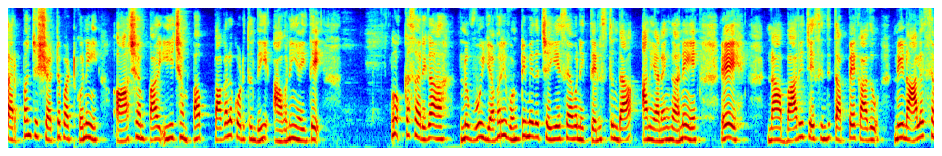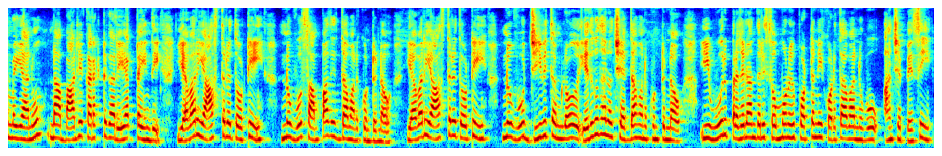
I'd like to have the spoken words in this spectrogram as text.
సర్పంచ్ షర్ట్ పట్టుకొని ఆ చెంప ఈ చెంప పగల కొడుతుంది అవని అయితే. ఒక్కసారిగా నువ్వు ఎవరి ఒంటి మీద చెయ్యేసావో నీకు తెలుస్తుందా? అని అనగానే ఏ నా భార్య చేసింది తప్పే కాదు. నేను ఆలస్యమయ్యాను. నా భార్య కరెక్ట్గా రియాక్ట్ అయింది. ఎవరి ఆస్తులతోటి నువ్వు సంపాదిద్దాం అనుకుంటున్నావు? ఎవరి ఆస్తులతోటి నువ్వు జీవితంలో ఎదుగుదల చేద్దాం అనుకుంటున్నావు? ఈ ఊరి ప్రజలందరి సొమ్మును పొట్టని కొడతావా నువ్వు? అని చెప్పేసి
